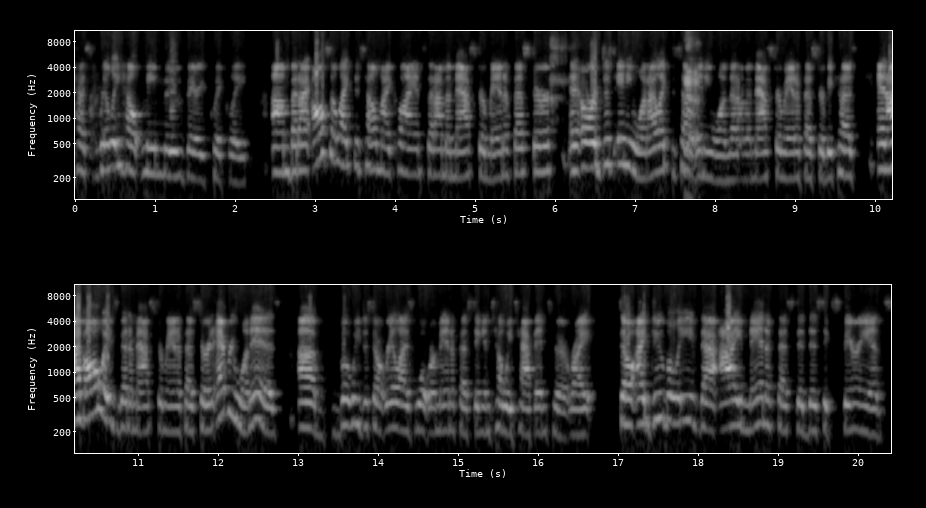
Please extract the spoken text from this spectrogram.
has really helped me move very quickly um, but I also like to tell my clients that I'm a master manifester or just anyone. I like to tell yeah. anyone that I'm a master manifester because, and I've always been a master manifester and everyone is, uh, but we just don't realize what we're manifesting until we tap into it, right? So I do believe that I manifested this experience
